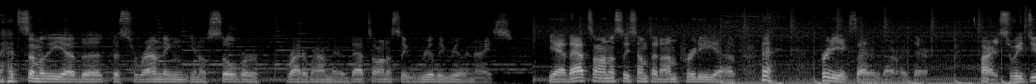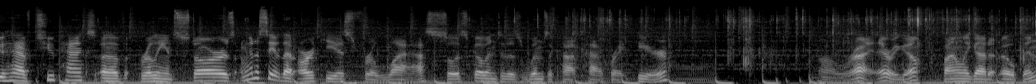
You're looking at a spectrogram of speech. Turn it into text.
at some of the uh, the the surrounding you know silver right around there. That's honestly really really nice. Yeah, that's honestly something I'm pretty uh, pretty excited about right there. All right, so we do have two packs of Brilliant Stars. I'm gonna save that Arceus for last, so let's go into this Whimsicott pack right here. All right, there we go. Finally got it open,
